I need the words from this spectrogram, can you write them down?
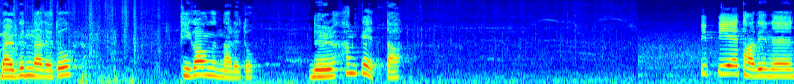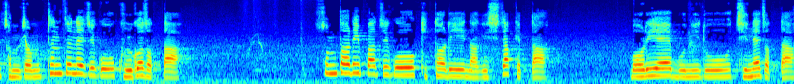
맑은 날에도 비가 오는 날에도 늘 함께 했다. 삐삐의 다리는 점점 튼튼해지고 굵어졌다. 솜털이 빠지고 깃털이 나기 시작했다. 머리의 무늬도 진해졌다.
